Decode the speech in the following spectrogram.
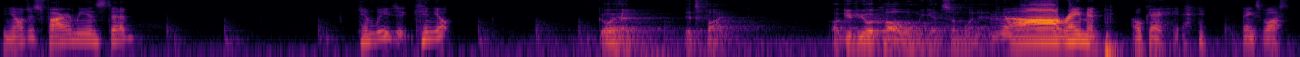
Can y'all just fire me instead? Can we? Can y'all? Go ahead, it's fine. I'll give you a call when we get someone in. Ah, Raymond. Okay. Thanks, boss.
